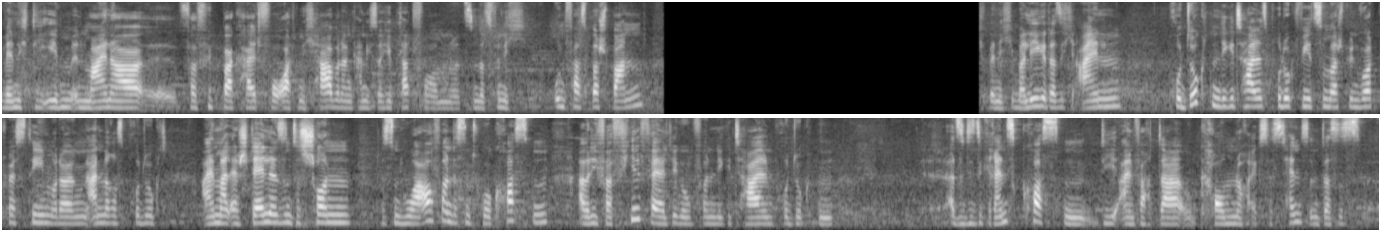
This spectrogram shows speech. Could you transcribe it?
wenn ich die eben in meiner äh, Verfügbarkeit vor Ort nicht habe, dann kann ich solche Plattformen nutzen. Das finde ich unfassbar spannend. Wenn ich überlege, dass ich ein Produkt, ein digitales Produkt wie zum Beispiel ein WordPress-Theme oder ein anderes Produkt einmal erstelle, sind das schon, das ist ein hoher Aufwand, das sind hohe Kosten, aber die Vervielfältigung von digitalen Produkten, also diese Grenzkosten, die einfach da kaum noch existent sind, das ist äh,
